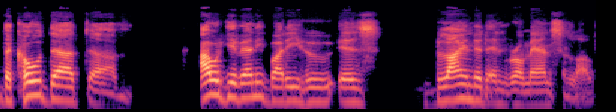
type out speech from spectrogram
the code that um, I would give anybody who is blinded in romance and love.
